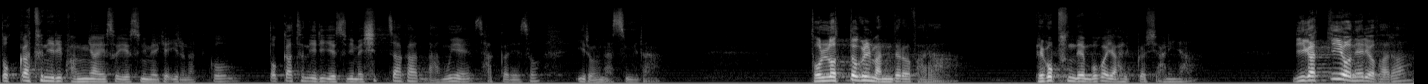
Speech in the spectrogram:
똑같은 일이 광야에서 예수님에게 일어났고 똑같은 일이 예수님의 십자가 나무의 사건에서 일어났습니다. 돌로 떡을 만들어 봐라. 배고픈데 먹어야 할 것이 아니냐. 네가 뛰어내려 봐라.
